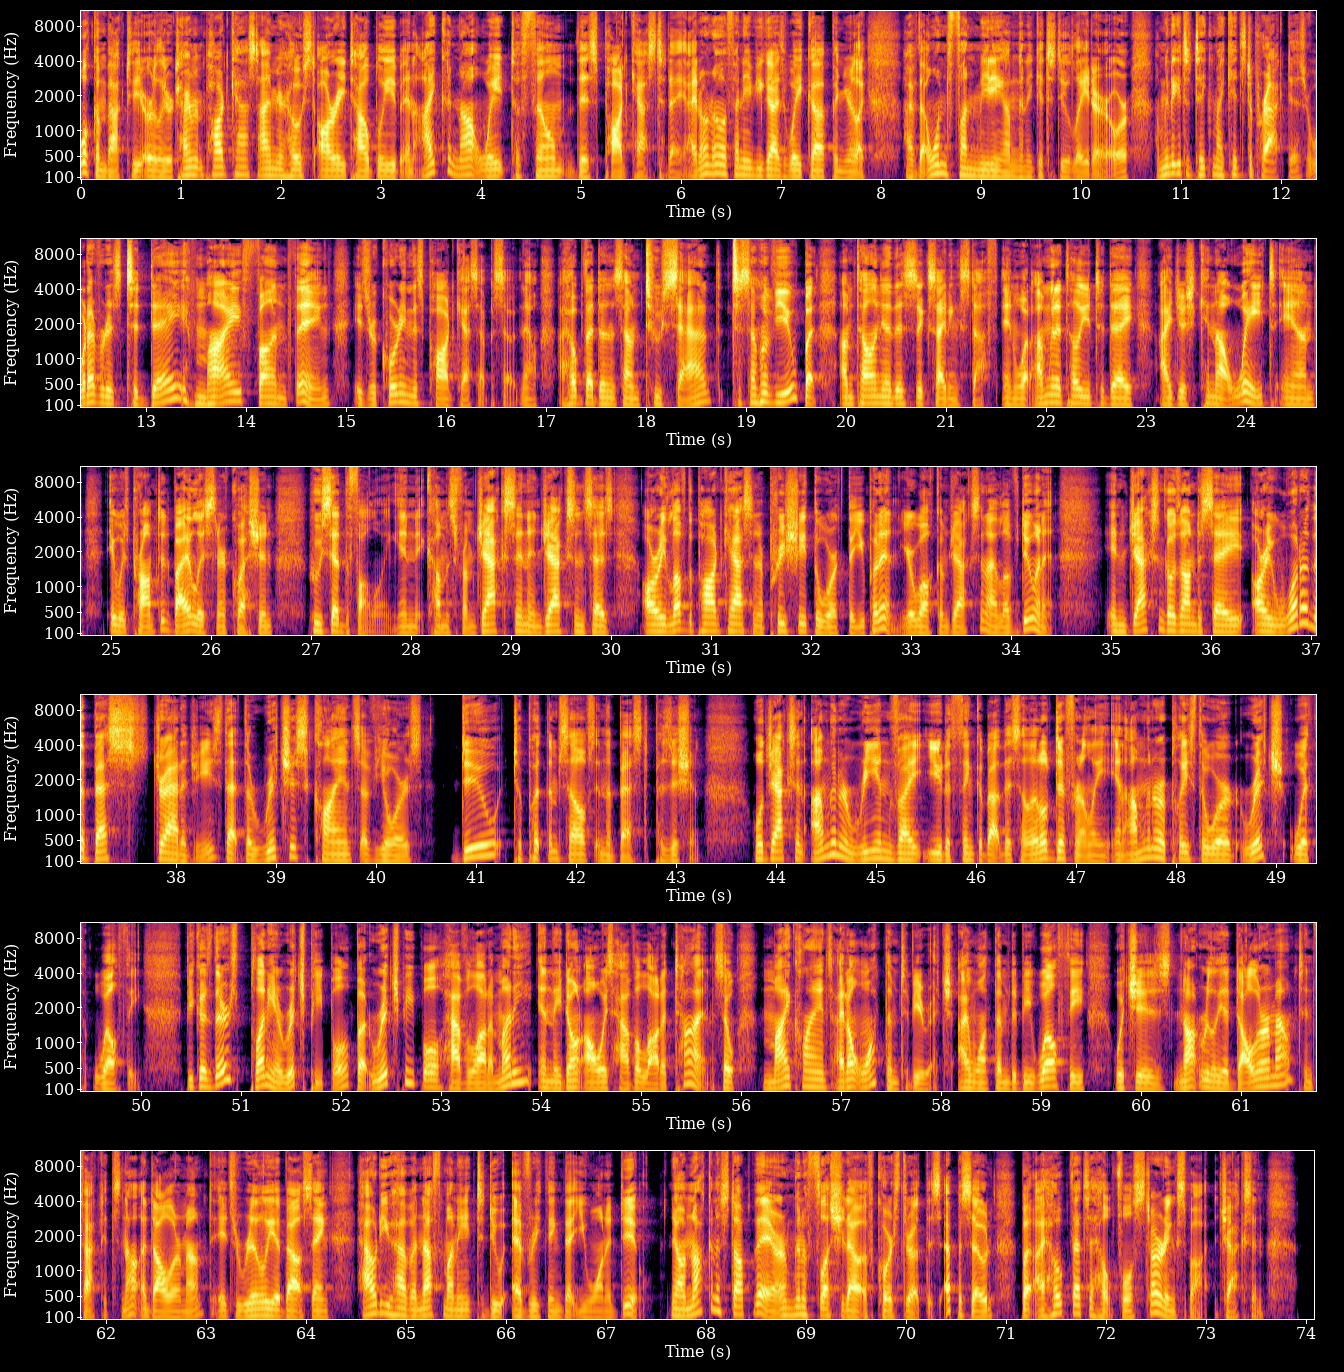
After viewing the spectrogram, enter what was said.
Welcome back to the Early Retirement Podcast. I'm your host, Ari Taublieb, and I could not wait to film this podcast today. I don't know if any of you guys wake up and you're like, I have that one fun meeting I'm going to get to do later, or I'm going to get to take my kids to practice, or whatever it is. Today, my fun thing is recording this podcast episode. Now, I hope that doesn't sound too sad to some of you, but I'm telling you, this is exciting stuff. And what I'm going to tell you today, I just cannot wait. And it was prompted by a listener question who said the following, and it comes from Jackson, and Jackson says, says, Ari, love the podcast and appreciate the work that you put in. You're welcome, Jackson. I love doing it. And Jackson goes on to say, Ari, what are the best strategies that the richest clients of yours do to put themselves in the best position? Well, Jackson, I'm going to reinvite you to think about this a little differently, and I'm going to replace the word rich with wealthy. Because there's plenty of rich people, but rich people have a lot of money and they don't always have a lot of time. So, my clients, I don't want them to be rich. I want them to be wealthy, which is not really a dollar amount. In fact, it's not a dollar amount. It's really about saying, how do you have enough money to do everything that you want to do? Now, I'm not going to stop there. I'm going to flush it out, of course, throughout this episode, but I hope that's a helpful starting spot, Jackson.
